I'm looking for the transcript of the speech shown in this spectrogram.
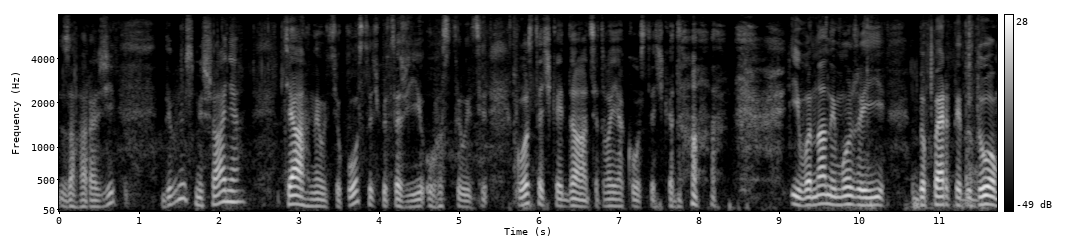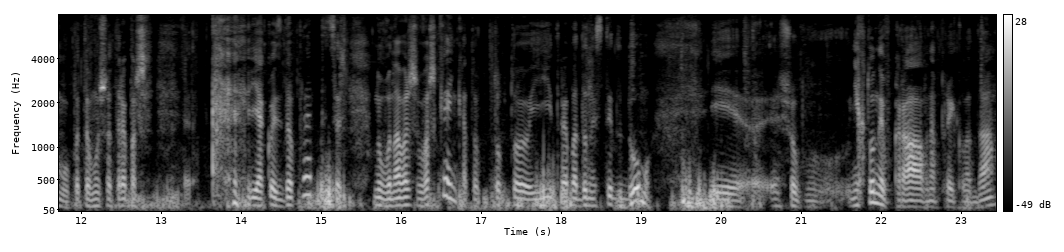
за гаражі. Дивлюсь, Мішаня тягне оцю косточку, це ж її угостили. Косточка, да, це твоя косточка, да. І вона не може її доперти додому, тому що треба ж е, якось доперти. Це ж ну вона важ, важкенька, тобто її треба донести додому, і, е, щоб ніхто не вкрав, наприклад. Да?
